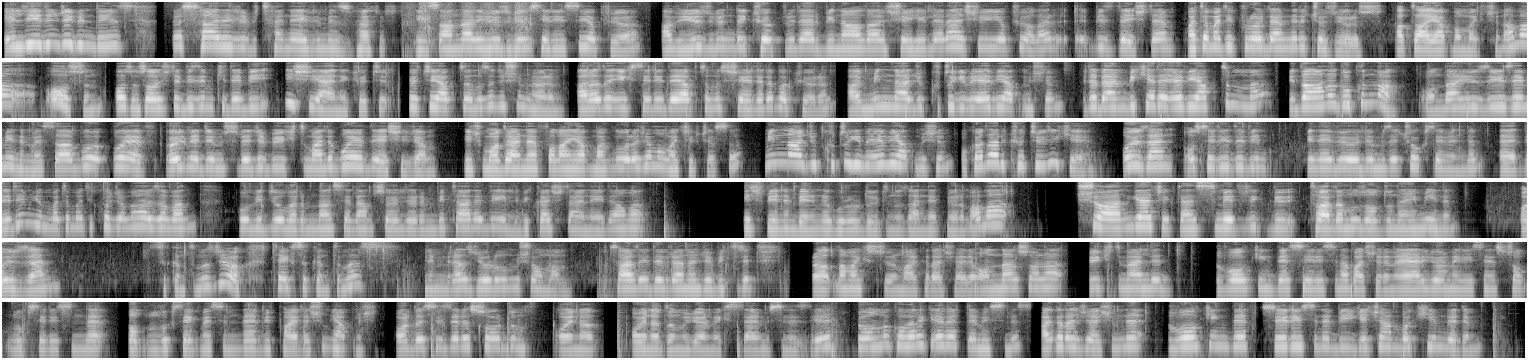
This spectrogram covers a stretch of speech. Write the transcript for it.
57. gündeyiz ve sadece bir tane evimiz var. İnsanlar 100 gün serisi yapıyor. Abi 100 günde köprüler, binalar, şehirler her şeyi yapıyorlar. E, biz de işte matematik problemleri çözüyoruz. Hata yapmamak için ama olsun. Olsun sonuçta bizimki de bir iş yani kötü kötü yaptığımızı düşünmüyorum. Arada ilk seride yaptığımız şeylere bakıyorum. Abi minnacık kutu gibi ev yapmışım. Bir de ben bir kere ev yaptım mı bir daha ona dokunmam. Ondan yüzde yüz eminim. Mesela bu, bu ev ölmediğim sürece büyük ihtimalle bu evde yaşayacağım. Hiç modern ev falan yapmakla uğraşamam açıkçası. Minnacık kutu gibi ev yapmışım. O kadar kötüydü ki. O yüzden o seride bir, bir nevi öldüğümüze çok sevindim. Evet, dediğim gibi matematik hocama her zaman bu videolarımdan selam söylüyorum. Bir tane değildi birkaç taneydi ama hiçbirinin benimle gurur duyduğunu zannetmiyorum. Ama şu an gerçekten simetrik bir tarlamız olduğuna eminim. O yüzden sıkıntımız yok. Tek sıkıntımız benim biraz yorulmuş olmam. Bu tarlayı da bir an önce bitirip rahatlamak istiyorum arkadaşlar. Ondan sonra büyük ihtimalle The Walking Dead serisine başlarım. Eğer görmediyseniz topluluk serisinde topluluk sekmesinde bir paylaşım yapmış. Orada sizlere sordum oyna, oynadığımı görmek ister misiniz diye. Çoğunluk olarak evet demişsiniz. Arkadaşlar şimdi The Walking Dead serisine bir geçen bakayım dedim.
